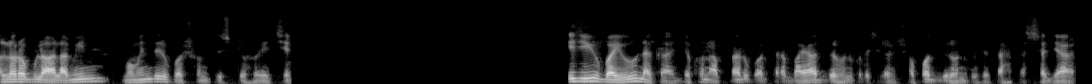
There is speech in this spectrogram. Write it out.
আল্লাহ রবুল্লা আলমিন মোমিনদের উপর সন্তুষ্ট হয়েছেন। ইজিউ বায়ু নাকা যখন আপনার উপর তারা বায়াত গ্রহণ করেছিলেন, শপথ গ্রহণ করেছে, তাহাতা সাজার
